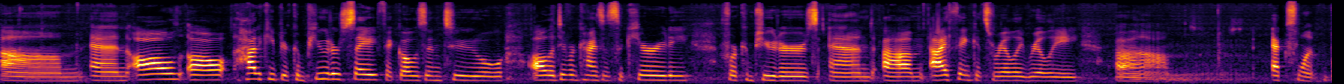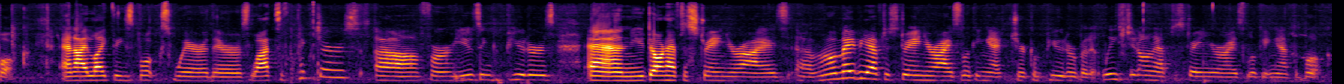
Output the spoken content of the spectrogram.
um, and all, all how to keep your computer safe. It goes into all the different kinds of security for computers, and um, I think it's really, really um, excellent book. And I like these books where there's lots of pictures uh, for using computers, and you don't have to strain your eyes. Uh, well, maybe you have to strain your eyes looking at your computer, but at least you don't have to strain your eyes looking at the book.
